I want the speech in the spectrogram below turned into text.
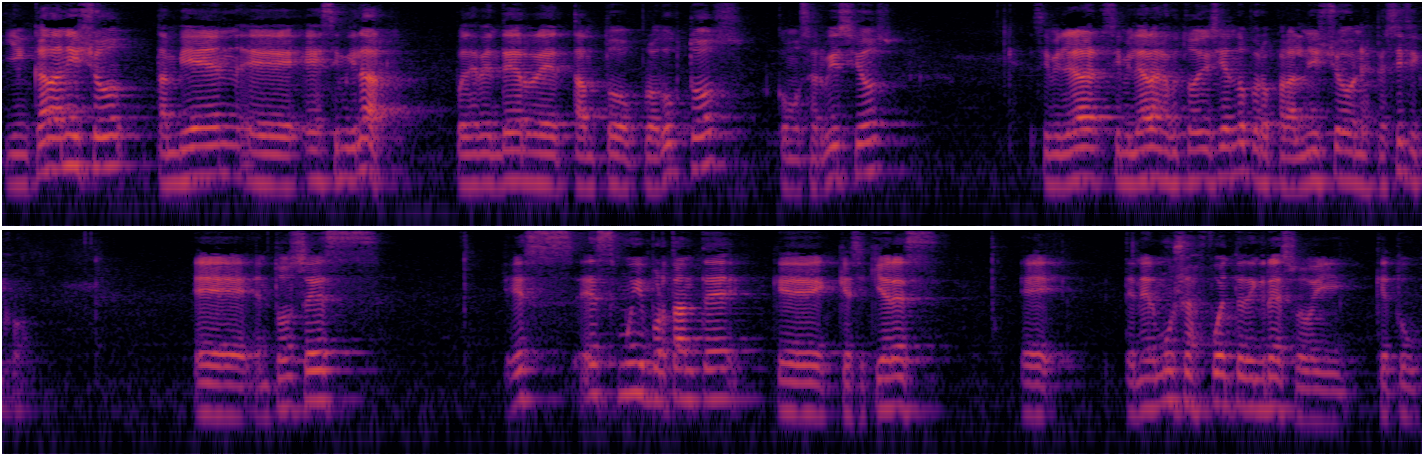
Y en cada nicho también es similar. Puedes vender tanto productos como servicios, similar, similar a lo que estoy diciendo, pero para el nicho en específico. entonces, es, muy importante que, si quieres eh, tener muchas fuentes de ingreso y que tú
